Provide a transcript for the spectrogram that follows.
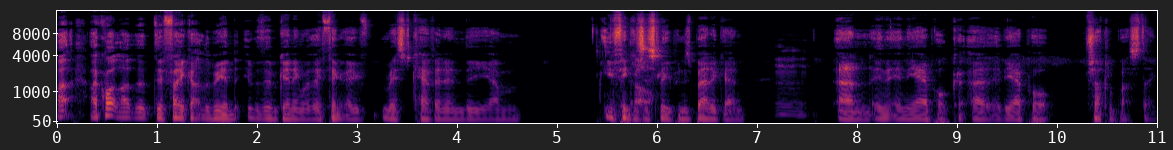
I, I quite like the, the fake out at the, the beginning where they think they've missed Kevin in the um. You think he's asleep in his bed again, Mm. and in in the airport uh, the airport shuttle bus thing,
